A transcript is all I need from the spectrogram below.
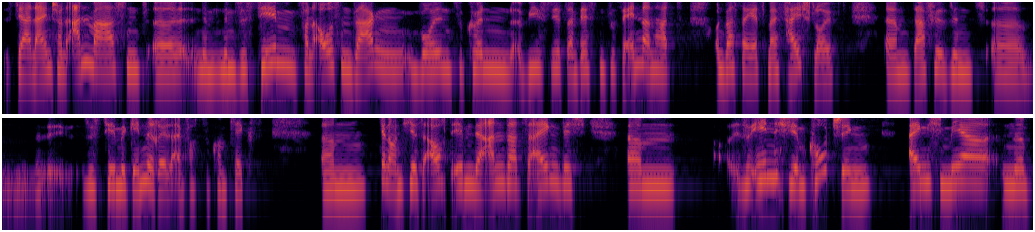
ist ja allein schon anmaßend, äh, einem, System von außen sagen wollen zu können, wie es jetzt am besten zu verändern hat und was da jetzt mal falsch läuft. Ähm, dafür sind äh, Systeme generell einfach zu komplex. Ähm, genau, und hier ist auch eben der Ansatz eigentlich, ähm, so ähnlich wie im Coaching, eigentlich mehr eine,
